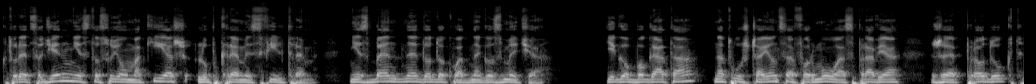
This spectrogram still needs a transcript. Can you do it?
które codziennie stosują makijaż lub kremy z filtrem, niezbędne do dokładnego zmycia. Jego bogata, natłuszczająca formuła sprawia, że produkt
